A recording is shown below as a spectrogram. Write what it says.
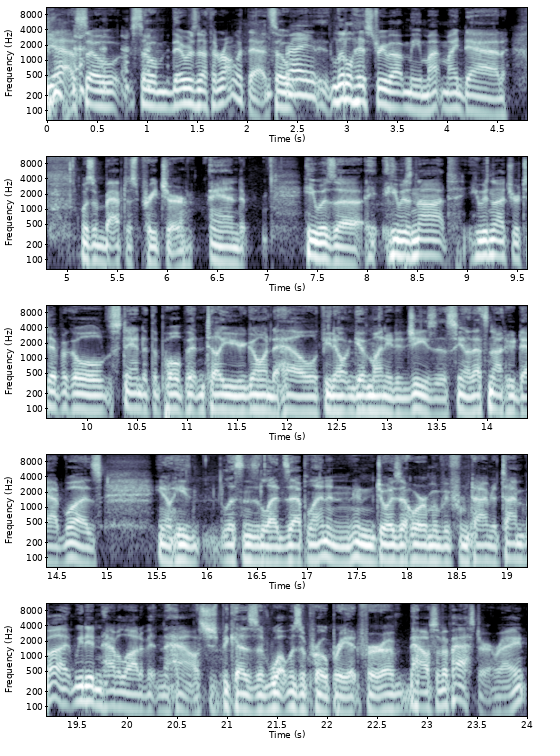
yeah so so there was nothing wrong with that so Right. little history about me my, my dad was a baptist preacher and he was a he was not he was not your typical stand at the pulpit and tell you you're going to hell if you don't give money to jesus you know that's not who dad was you know he listens to led zeppelin and enjoys a horror movie from time to time but we didn't have a lot of it in the house just because of what was appropriate for a house of a pastor right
